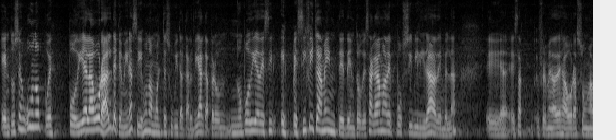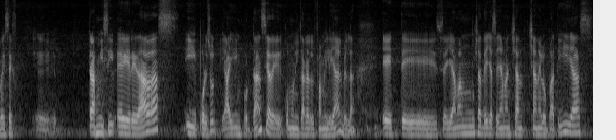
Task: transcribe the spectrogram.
Entonces uno pues podía elaborar de que mira si es una muerte súbita cardíaca, pero no podía decir específicamente dentro de esa gama de posibilidades, ¿verdad? Eh, esas enfermedades ahora son a veces eh, transmisi- eh, heredadas y por eso hay importancia de comunicar al familiar, ¿verdad? Este, se llaman, muchas de ellas se llaman chan- chanelopatías.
